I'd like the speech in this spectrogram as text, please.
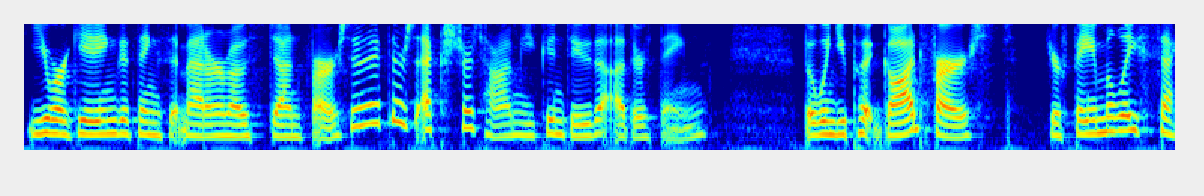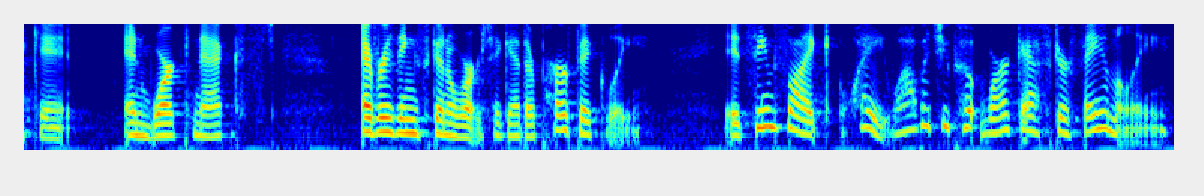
you are getting the things that matter most done first. And if there's extra time, you can do the other things. But when you put God first, your family second, and work next, everything's going to work together perfectly. It seems like, wait, why would you put work after family?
